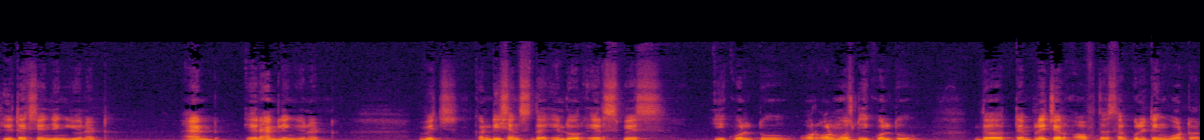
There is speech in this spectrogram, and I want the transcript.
heat exchanging unit and air handling unit which conditions the indoor airspace equal to or almost equal to the temperature of the circulating water.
